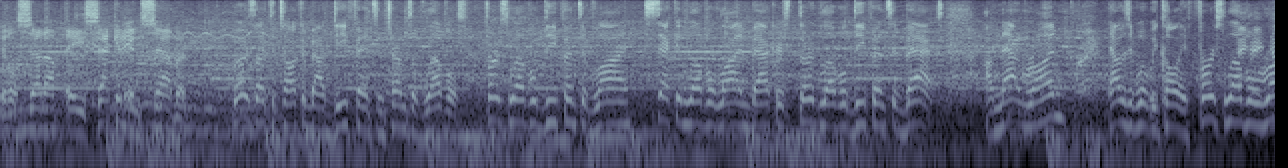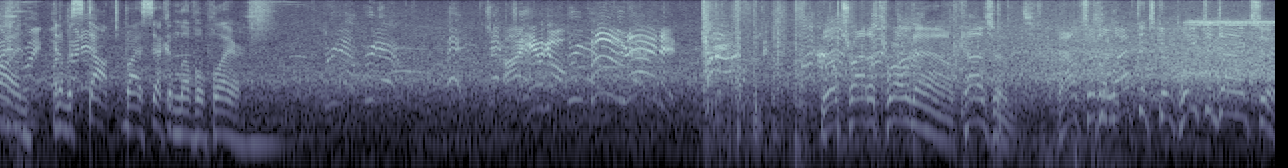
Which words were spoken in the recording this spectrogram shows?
It'll set up a second and seven. We always like to talk about defense in terms of levels. First level defensive line, second level linebackers, third level defensive backs. On that run, that was what we call a first level run, and it was stopped by a second level player. They'll try to throw now. Cousins. Out to the left. It's complete to Jackson.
